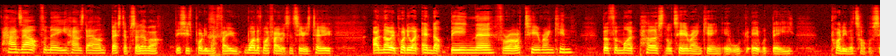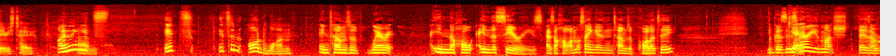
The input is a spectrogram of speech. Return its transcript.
hands out for me, hands down, best episode ever. This is probably my favorite, one of my favorites in series two. I know it probably won't end up being there for our tier ranking, but for my personal tier ranking, it would it would be probably the top of series two. I think Um, it's it's it's an odd one in terms of where it in the whole in the series as a whole. I'm not saying in terms of quality because it's Yeah. very much there's a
